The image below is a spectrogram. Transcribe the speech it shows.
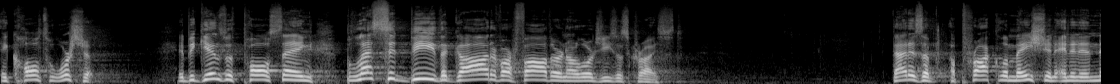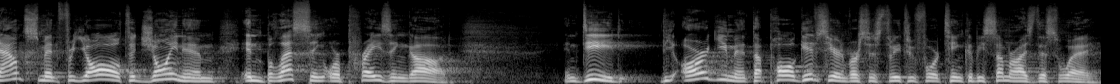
a call to worship. It begins with Paul saying, Blessed be the God of our Father and our Lord Jesus Christ. That is a, a, proclamation and an announcement for y'all to join him in blessing or praising God. Indeed, the argument that Paul gives here in verses 3 through 14 could be summarized this way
